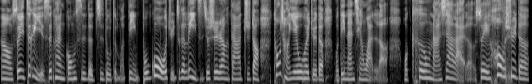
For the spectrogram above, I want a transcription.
嗯，所以这个也是看公司的制度怎么定。不过我举这个例子，就是让大家知道，通常业务会觉得我订单签完了，我客户拿下来了，所以后续的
